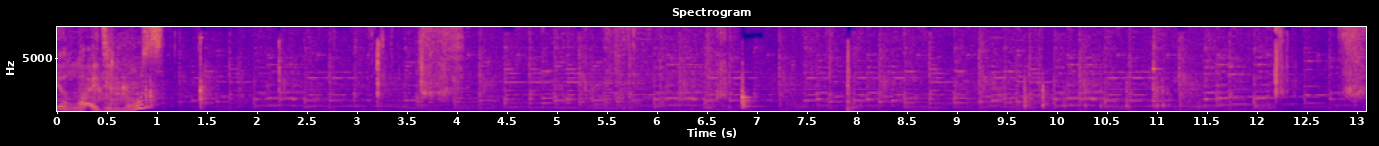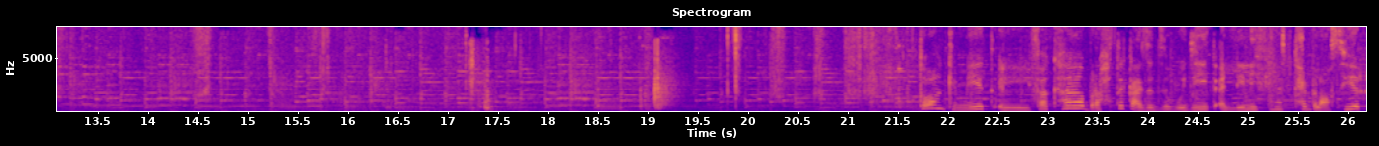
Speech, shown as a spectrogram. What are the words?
يلا ادي الموز. طبعا كمية الفاكهة براحتك عايزة تزودي تقللي في ناس بتحب العصير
